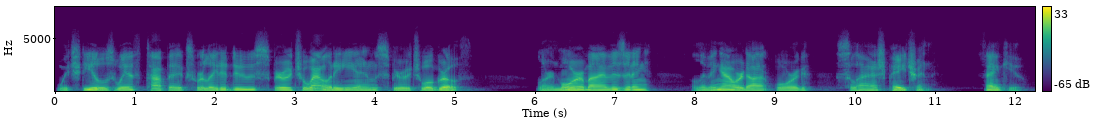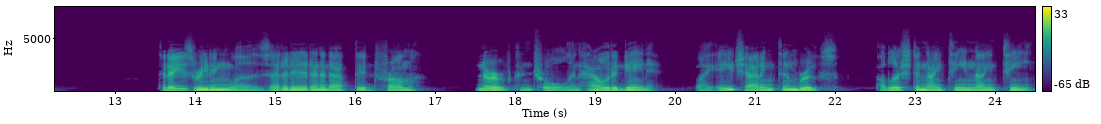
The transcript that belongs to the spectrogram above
which deals with topics related to spirituality and spiritual growth. Learn more by visiting livinghour.org slash patron. Thank you. Today's reading was edited and adapted from Nerve Control and How to Gain It by H. Addington Bruce published in 1919.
